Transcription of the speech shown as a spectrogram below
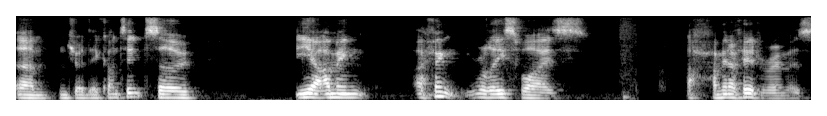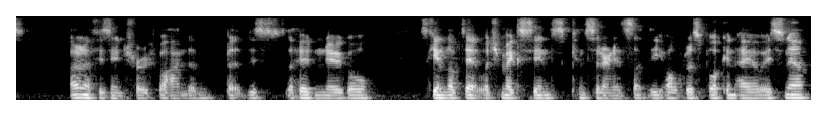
Um, enjoyed their content. So, yeah, I mean, I think release wise, I mean, I've heard rumors. I don't know if there's any truth behind them, but this I heard Nurgle is getting looked at, which makes sense considering it's like the oldest book in AOS now.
